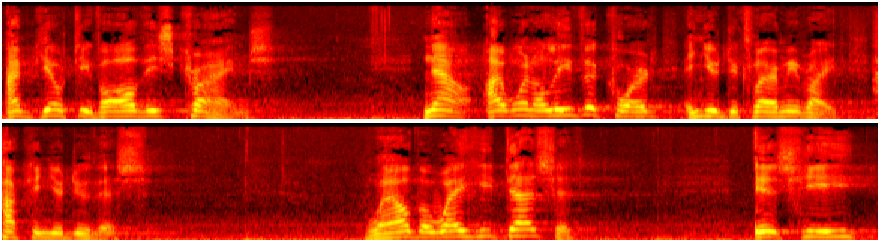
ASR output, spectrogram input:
I'm guilty of all these crimes. Now, I want to leave the court and you declare me right. How can you do this? Well, the way he does it is he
